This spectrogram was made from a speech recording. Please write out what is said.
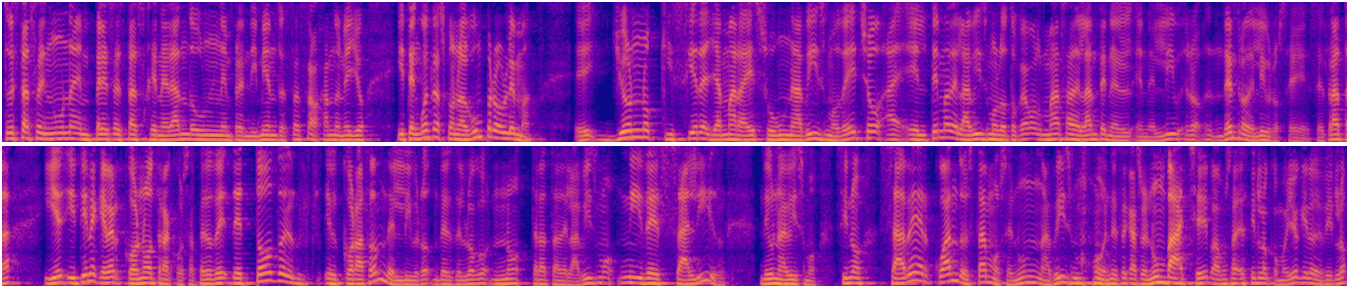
Tú estás en una empresa, estás generando un emprendimiento, estás trabajando en ello y te encuentras con algún problema eh, yo no quisiera llamar a eso un abismo. De hecho, el tema del abismo lo tocamos más adelante en el, en el libro, dentro del libro se, trata, y, tiene que ver con otra cosa. Pero de, todo el, corazón del libro, desde luego, no trata del abismo ni de salir de un abismo, sino saber cuándo estamos en un abismo, o en este caso en un bache, vamos a decirlo como yo quiero decirlo,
